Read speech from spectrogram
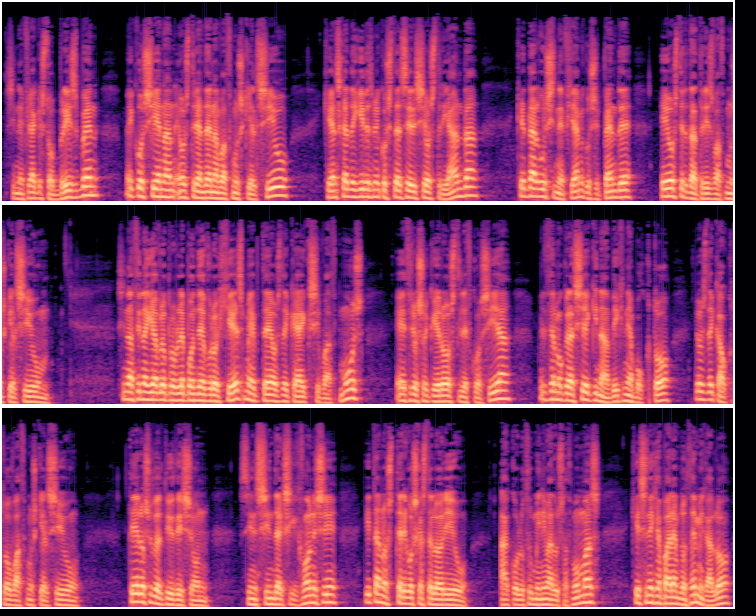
Συννεφιά και στο Brisbane με 21 έως 31 βαθμούς Κελσίου και ένας καταιγίδες με 24 έως 30 και Ντάργουν συννεφιά με 25 έως 33 βαθμούς Κελσίου. Στην Αθήνα για αύριο προβλέπονται βροχές με 7 έως 16 βαθμούς, έθριος ο καιρός στη Λευκοσία, με τη θερμοκρασία εκεί να δείχνει από 8 έως 18 βαθμούς Κελσίου. Τέλος του δελτίου ειδήσεων. Στην σύνταξη και εκφώνηση ήταν ο Στέργος Καστελωρίου. Ακολουθούν μηνύματα του σταθμού μας και συνέχεια παρέα με τον Θέμη Καλό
